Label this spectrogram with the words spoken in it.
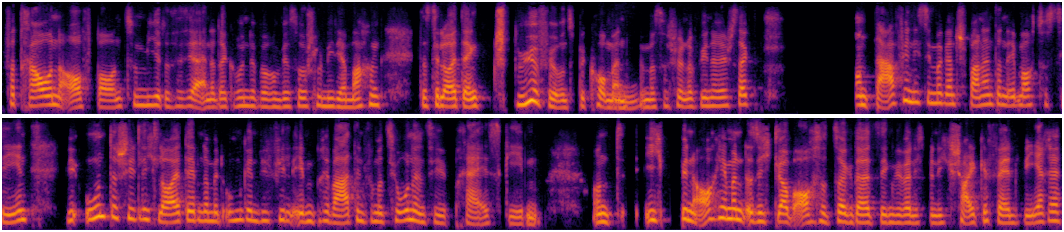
Vertrauen aufbauen zu mir. Das ist ja einer der Gründe, warum wir Social Media machen, dass die Leute ein Gespür für uns bekommen, mhm. wenn man so schön auf Wienerisch sagt. Und da finde ich es immer ganz spannend, dann eben auch zu sehen, wie unterschiedlich Leute eben damit umgehen, wie viel eben private Informationen sie preisgeben. Und ich bin auch jemand, also ich glaube auch sozusagen da jetzt irgendwie, wenn ich, wenn ich Schalke-Fan wäre,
